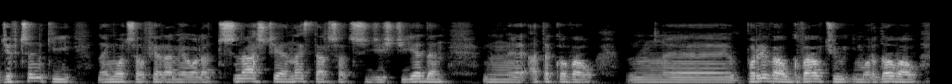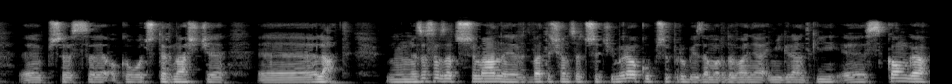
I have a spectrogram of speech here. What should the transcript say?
dziewczynki. Najmłodsza ofiara miała lat 13, najstarsza 31. Mm, Atakował, mm, e, porywał, gwałcił i mordował e, przez e, około 14 e, lat. Mm, Został zatrzymany w 2003 roku przy próbie zamordowania imigrantki z Konga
